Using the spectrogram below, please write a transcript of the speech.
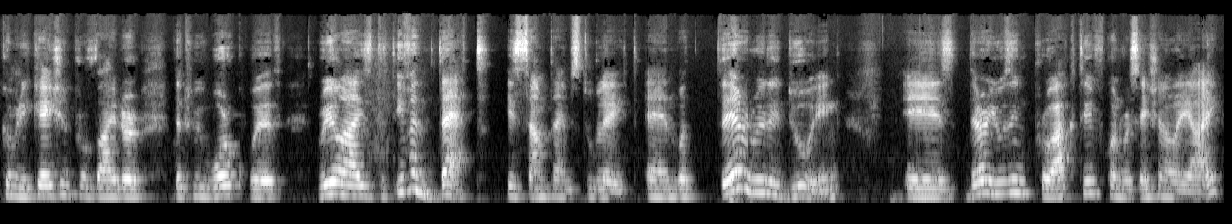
communication provider that we work with realized that even that is sometimes too late. And what they're really doing is they're using proactive conversational AI,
